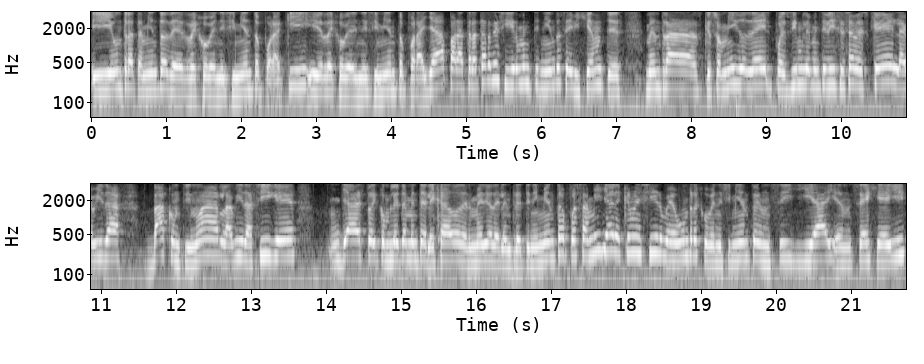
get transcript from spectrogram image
y un tratamiento de rejuvenecimiento por aquí y rejuvenecimiento por allá para tratar de seguir manteniéndose vigentes mientras que su amigo Dale pues simplemente dice, ¿sabes qué? La vida va a continuar, la vida sigue ya estoy completamente alejado del medio del entretenimiento, pues a mí ya de qué me sirve un rejuvenecimiento en CGI, en CGI.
